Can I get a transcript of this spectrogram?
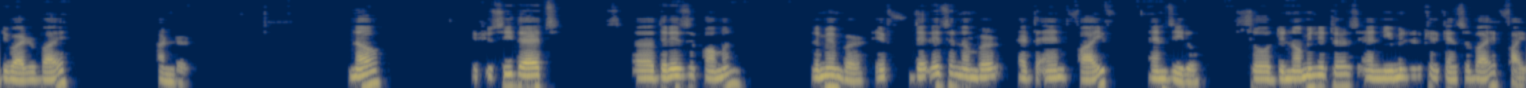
divided by 100 now if you see that uh, there is a common remember if there is a number at the end 5 and 0 so denominators and numerator can cancel by 5.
